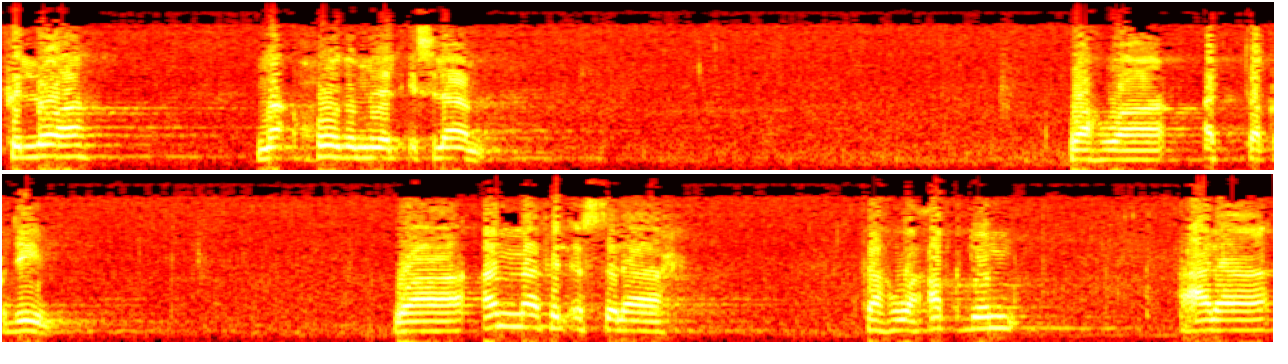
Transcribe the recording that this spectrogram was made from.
في اللغة مأخوذ من الإسلام وهو التقديم. وأما في الاصطلاح فهو عقد على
